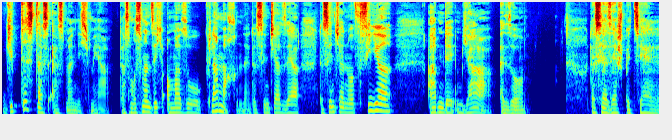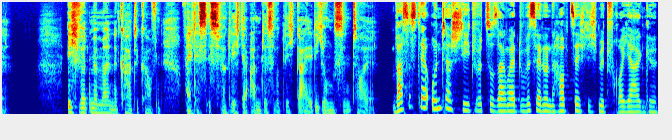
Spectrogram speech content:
gibt es das erstmal nicht mehr. Das muss man sich auch mal so klar machen. Ne? Das sind ja sehr, das sind ja nur vier Abende im Jahr. Also das ist ja sehr speziell. Ich würde mir mal eine Karte kaufen, weil das ist wirklich, der Abend ist wirklich geil. Die Jungs sind toll. Was ist der Unterschied, würdest du sagen, weil du bist ja nun hauptsächlich mit Frau Janke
